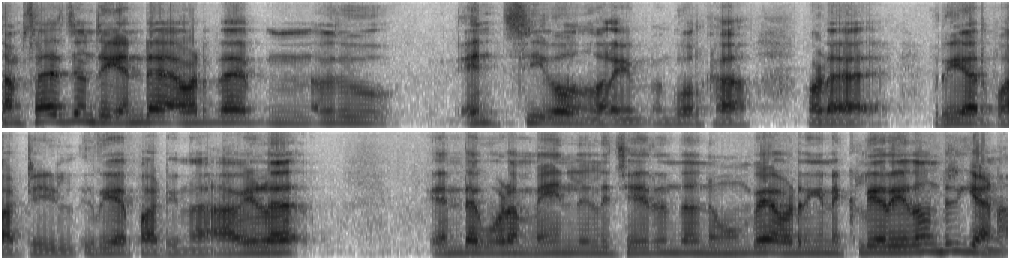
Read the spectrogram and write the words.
സംസാരിച്ചുകൊണ്ട് എന്റെ അവിടുത്തെ ഒരു എൻ സി ഒ എന്ന് പറയും ഗോർഖ അവിടെ റിയർ പാർട്ടിയിൽ റിയർ പാർട്ടിയിൽ നിന്ന് അവൾ എന്റെ കൂടെ മെയിനിൽ ചേരുന്നതിന് മുമ്പേ അവിടെ ഇങ്ങനെ ക്ലിയർ ചെയ്തുകൊണ്ടിരിക്കുകയാണ്.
